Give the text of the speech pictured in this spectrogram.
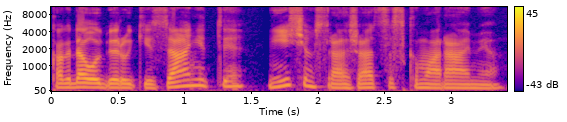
Когда обе руки заняты, нечем сражаться с комарами.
